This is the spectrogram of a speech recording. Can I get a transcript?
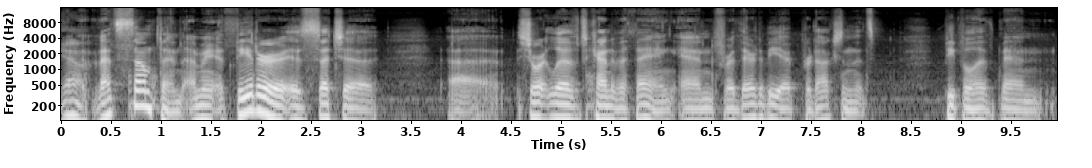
Yeah. That's something. I mean, theater is such a uh, short-lived kind of a thing, and for there to be a production that's people have been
